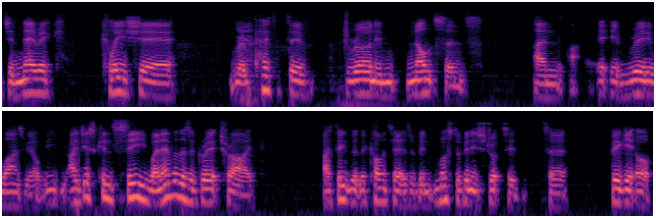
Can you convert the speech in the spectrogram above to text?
generic, cliche, repetitive, droning nonsense, and it, it really winds me up. I just can see whenever there's a great try. I think that the commentators have been must have been instructed to big it up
